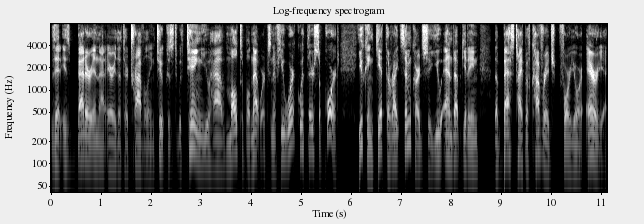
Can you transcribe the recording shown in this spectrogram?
that is better in that area that they're traveling to. Because with Ting, you have multiple networks. And if you work with their support, you can get the right SIM card so you end up getting the best type of coverage for your area.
